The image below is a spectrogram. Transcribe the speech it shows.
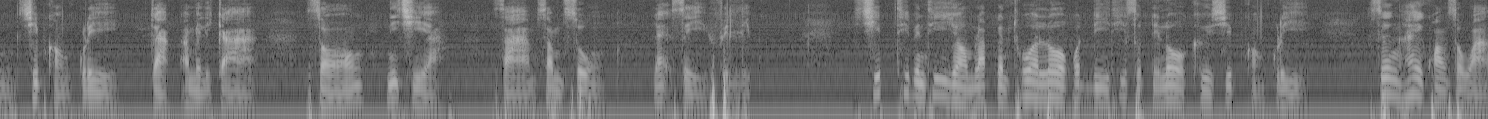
1. ชิปของกรีจากอเมริกา 2. นิเชีย 3. ซัมซุงและ 4. ฟิลิป ชิปที่เป็นที่ยอมรับกันทั่วโลกว่าดีที่สุดในโลกคือชิปของกรี ซึ่งให้ความสว่าง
